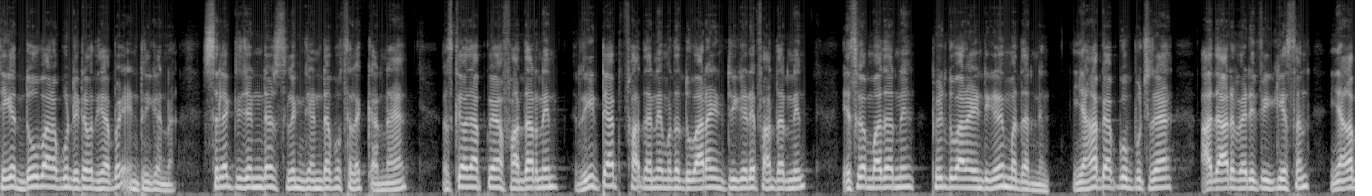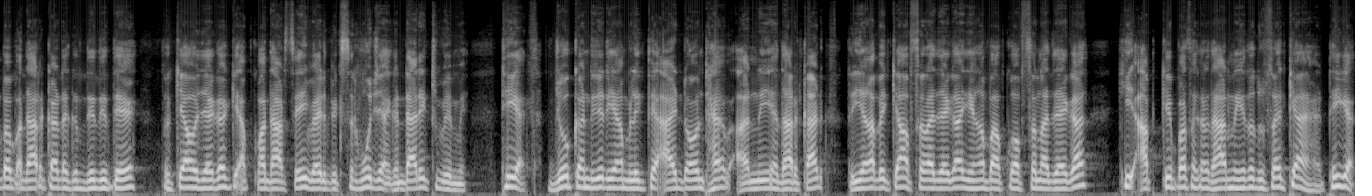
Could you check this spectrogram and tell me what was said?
ठीक है? दो बार आपको डेट ऑफ़ बर्थ यहाँ पर एंट्री करना है। सेलेक्ट जेंडर सेलेक्ट जेंडर को सेलेक्ट करना है। उसके बाद आपको यहाँ father name retype father name मतलब दोबारा एंट्री करे फादर नेम इसका मदर नेम, फिर दोबारा करें, मदर नेम। यहाँ पे आपको पूछ रहा है, आधार वेरिफिकेशन यहाँ पे आप आधार कार्ड अगर दे देते हैं तो क्या हो जाएगा कि आपको आधार से ही वेरिफिकेशन हो जाएगा डायरेक्ट वे में। ठीक है? जो कैंडिडेट यहाँ पर लिखते हैं आई डोंट हैव नहीं आधार कार्ड तो यहाँ पे क्या ऑप्शन आ जाएगा? यहाँ पे आपको ऑप्शन आ जाएगा कि आपके पास अगर आधार नहीं है तो दूसरा क्या है? ठीक है?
